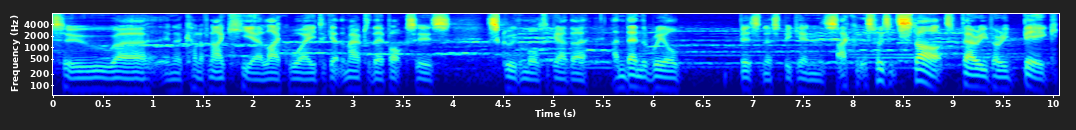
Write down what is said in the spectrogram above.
to, uh, in a kind of an IKEA-like way, to get them out of their boxes, screw them all together, and then the real business begins. I suppose it starts very, very big,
